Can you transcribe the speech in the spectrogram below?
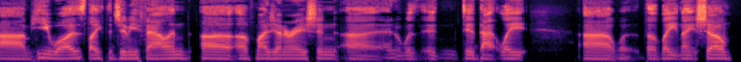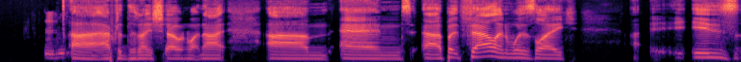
Um, he was like the Jimmy Fallon uh, of my generation, uh, and it was it did that late uh, the late night show. Mm-hmm. Uh, after the night show and whatnot, um, and uh, but Fallon was like, uh, is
